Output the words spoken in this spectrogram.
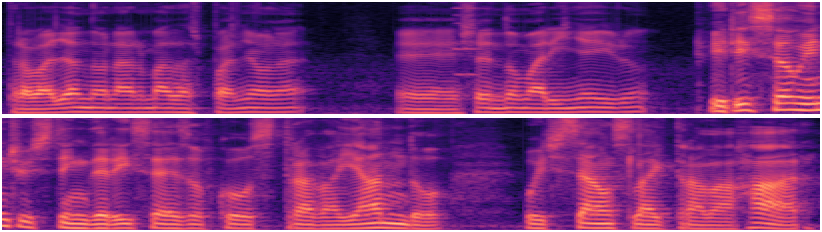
traballando na Armada Española, eh, sendo mariñeiro, It is so interesting that he says, of course, trabajando, which sounds like trabajar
